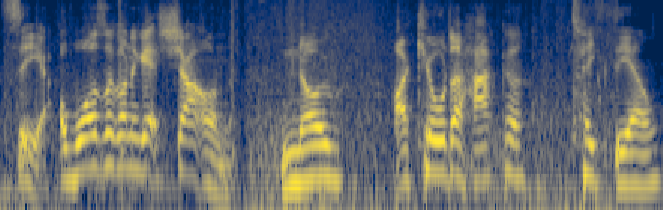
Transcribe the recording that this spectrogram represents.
See, was I gonna get shot on? No. I killed a hacker. Take the L.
